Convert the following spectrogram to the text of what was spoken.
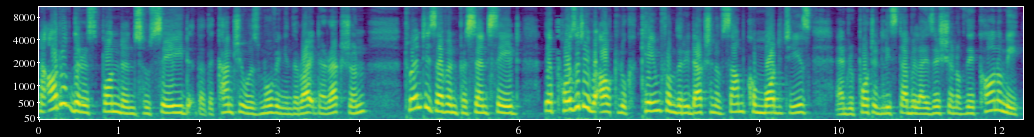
Now, out of the respondents who said that the country was moving in the right direction, 27% said their positive outlook came from the reduction of some commodities and reportedly stabilization of the economy.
